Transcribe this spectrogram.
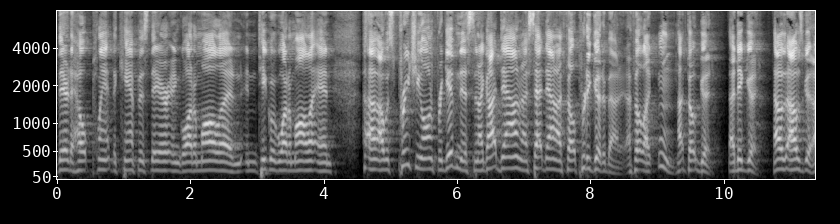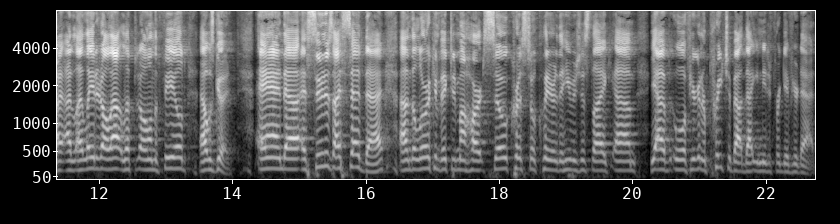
there to help plant the campus there in Guatemala and in Antigua, Guatemala. And uh, I was preaching on forgiveness. And I got down and I sat down. I felt pretty good about it. I felt like, mm, I felt good. I did good. I was, I was good. I, I laid it all out, left it all on the field. That was good. And uh, as soon as I said that, um, the Lord convicted my heart so crystal clear that He was just like, um, Yeah, well, if you're going to preach about that, you need to forgive your dad.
